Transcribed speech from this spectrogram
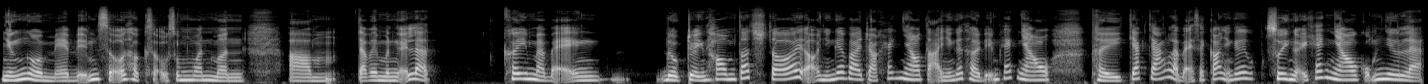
những người mẹ bỉm sữa thật sự xung quanh mình. Um, tại vì mình nghĩ là khi mà bạn được truyền thông touch tới ở những cái vai trò khác nhau tại những cái thời điểm khác nhau, thì chắc chắn là bạn sẽ có những cái suy nghĩ khác nhau, cũng như là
